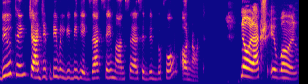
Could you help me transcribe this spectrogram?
Do you think ChatGPT will give me the exact same answer as it did before or not? no it actually it won't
